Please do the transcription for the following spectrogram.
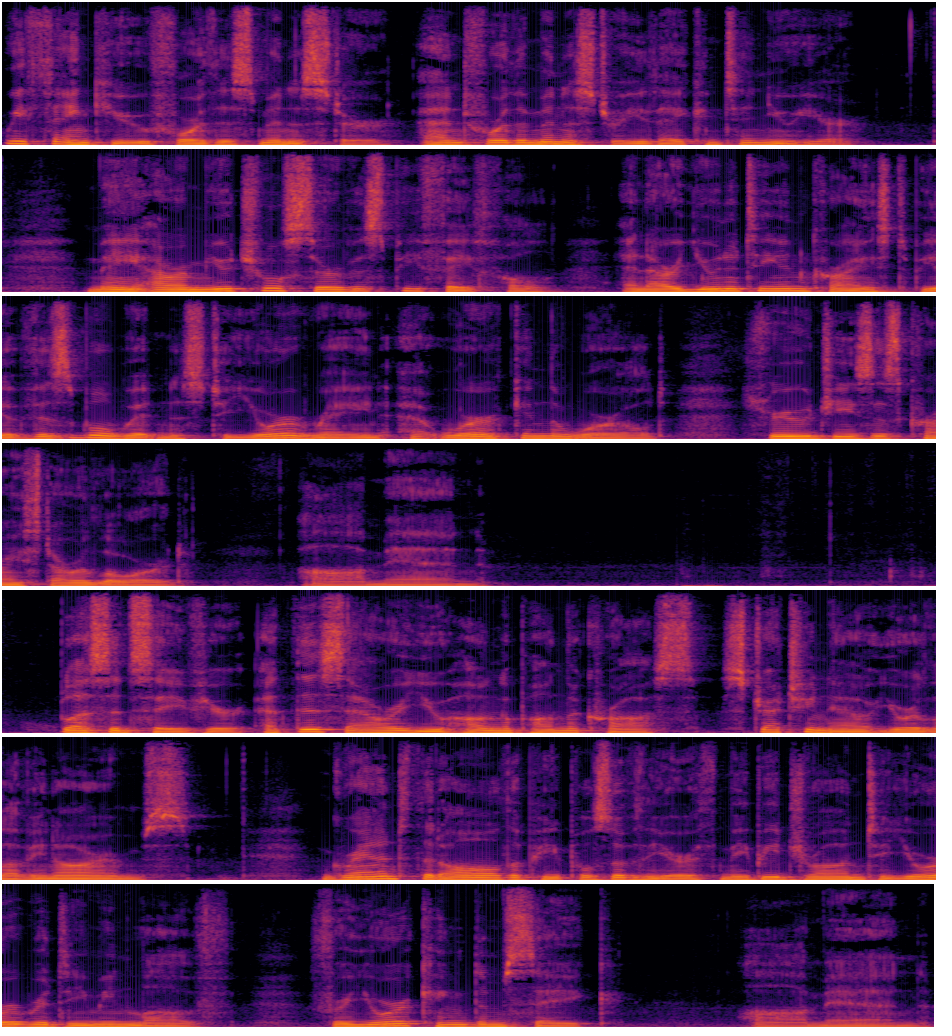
We thank you for this minister and for the ministry they continue here. May our mutual service be faithful and our unity in Christ be a visible witness to your reign at work in the world through Jesus Christ our Lord. Amen. Blessed Saviour, at this hour you hung upon the cross, stretching out your loving arms. Grant that all the peoples of the earth may be drawn to your redeeming love, for your kingdom's sake. Amen.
